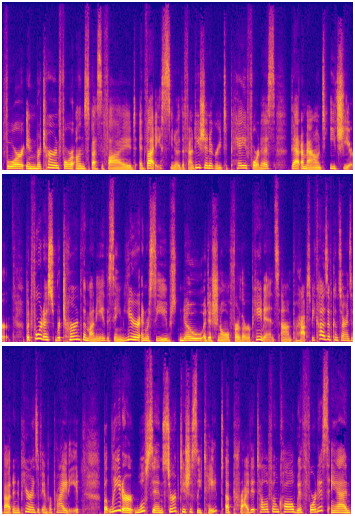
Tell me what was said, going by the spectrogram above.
for in return for unspecified advice. You know, the foundation agreed to pay Fortas that amount each year. But Fortas returned the money the same year and received no additional further payments, um, perhaps because of concerns about an appearance of impropriety. But later, Wolfson surreptitiously taped a private telephone call with Fortas and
